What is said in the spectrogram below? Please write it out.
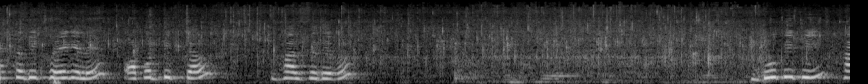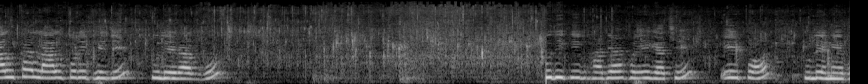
একটা দিক হয়ে গেলে অপর দিকটাও ভাজতে দেব। দু পিঠি হালকা লাল করে ভেজে তুলে রাখব। দুদিকে ভাজা হয়ে গেছে, এরপর তুলে নেব।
